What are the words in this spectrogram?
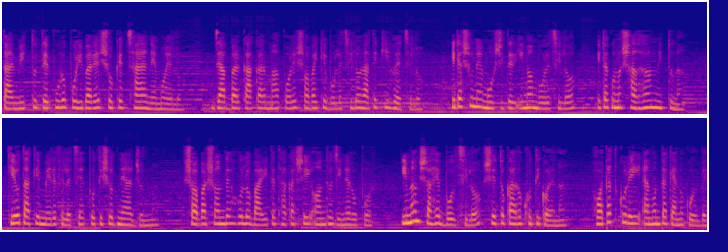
তার মৃত্যুতে পুরো পরিবারের শোকের ছায়া নেমো এলো। জাব্বার কাকার মা পরে সবাইকে বলেছিল, রাতে কি হয়েছিল? এটা শুনে মসজিদের ইমাম বলেছিল, এটা কোনো সাধারণ মৃত্যু না। কেউ তাকে মেরে ফেলেছে প্রতিশোধ নেয়ার জন্য। সবার সন্দেহ হলো বাড়িতে থাকা সেই অন্ধ জিনের উপর। ইমাম সাহেব বলছিল, সে তো কারও ক্ষতি করে না। হঠাৎ করেই এমনটা কেন করবে?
